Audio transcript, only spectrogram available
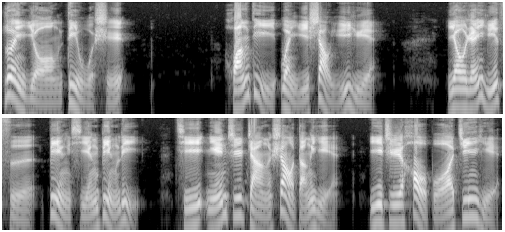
论勇第五十。皇帝问于少虞曰：“有人于此并行并立，其年之长少等也，一之厚薄均也。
